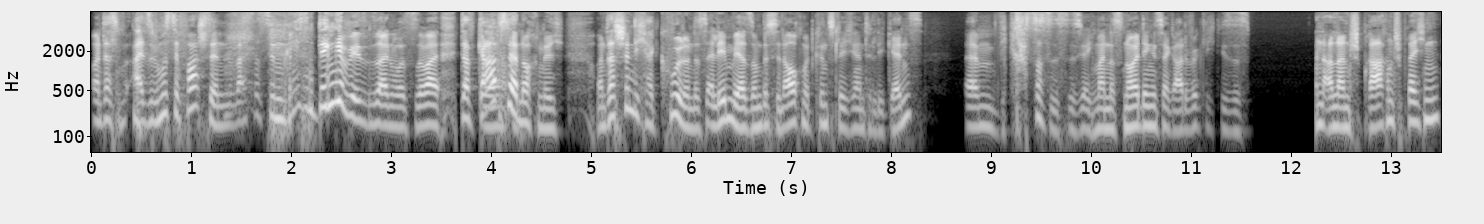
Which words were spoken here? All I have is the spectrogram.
Und das, also du musst dir vorstellen, was das für ein Riesending gewesen sein musste, weil das gab's ja, noch nicht. Und das finde ich halt cool. Und das erleben wir ja so ein bisschen auch mit künstlicher Intelligenz. Ähm, wie krass das ist. Ja- Ich meine, das neue Ding ist ja gerade wirklich dieses in anderen Sprachen sprechen.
